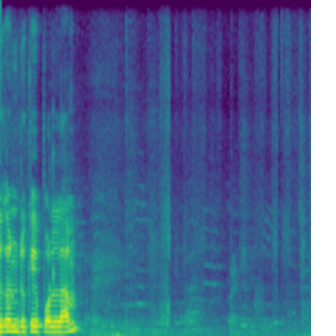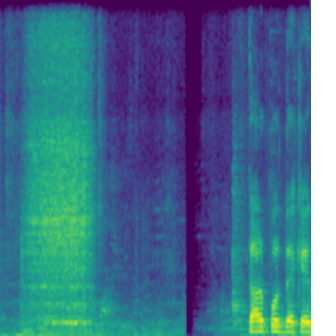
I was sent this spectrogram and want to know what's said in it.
দোকানে ঢুকে পড়লাম। তারপর দেখেন,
